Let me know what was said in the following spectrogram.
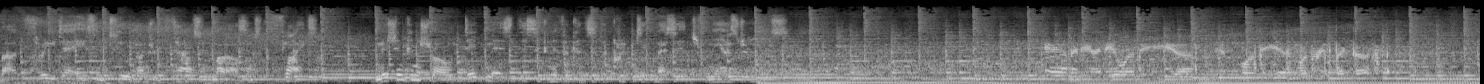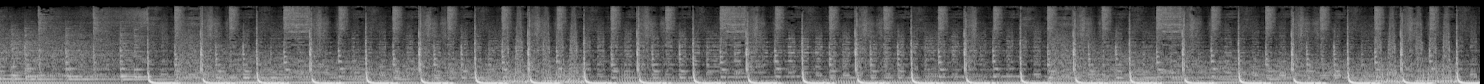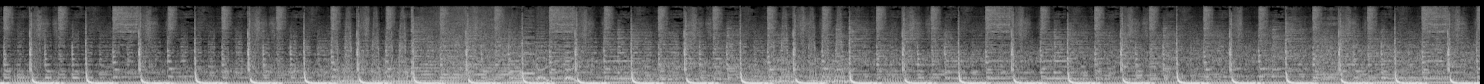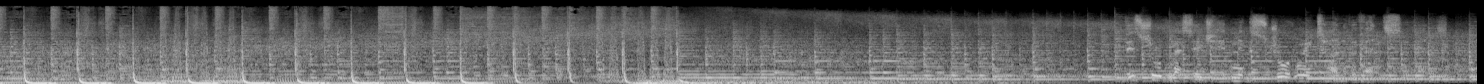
about three days and 200,000 miles into the flight, Mission Control did miss the significance of a cryptic message from the astronauts. Yeah, any idea where the uh, is the uh, with respect to us? This short message hid an extraordinary turn of events.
